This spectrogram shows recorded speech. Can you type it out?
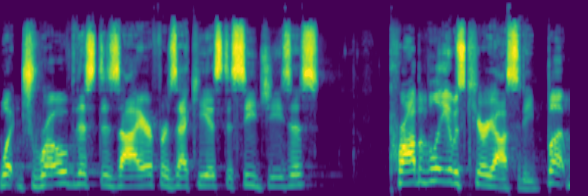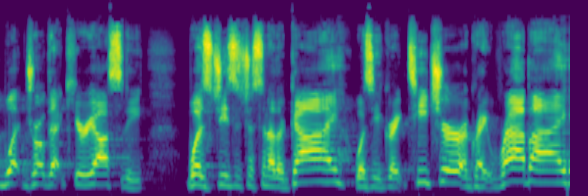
what drove this desire for Zacchaeus to see Jesus. Probably it was curiosity, but what drove that curiosity? Was Jesus just another guy? Was he a great teacher, a great rabbi?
